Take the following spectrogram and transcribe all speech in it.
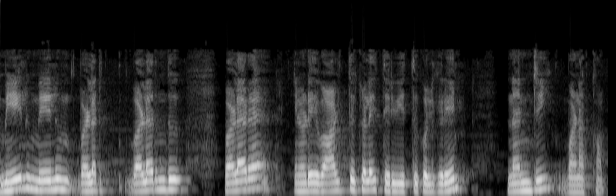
மேலும் மேலும் வளர் வளர்ந்து வளர என்னுடைய வாழ்த்துக்களை தெரிவித்துக் கொள்கிறேன். நன்றி வணக்கம்.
